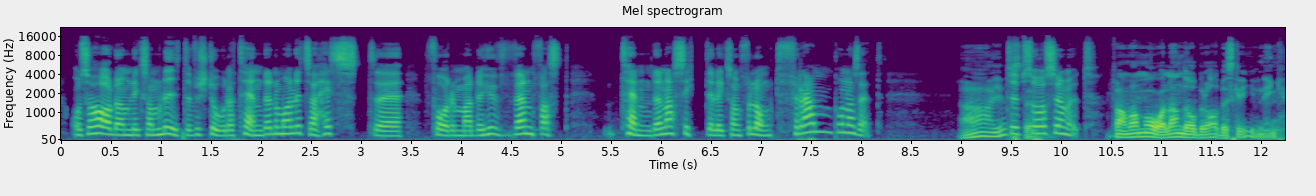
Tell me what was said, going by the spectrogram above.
Och så har de liksom lite för stora tänder, de har lite så här hästformade huvuden fast tänderna sitter liksom för långt fram på något sätt. Ja, just Typ det. så ser de ut. Fan vad målande och bra beskrivning,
